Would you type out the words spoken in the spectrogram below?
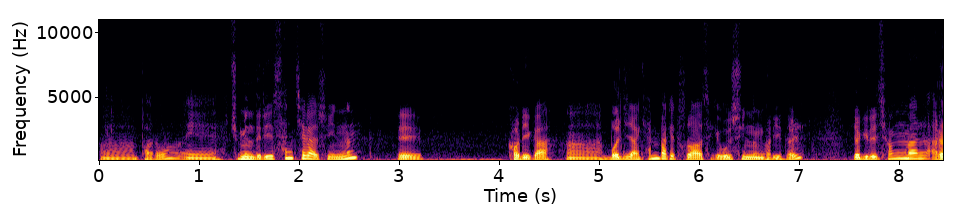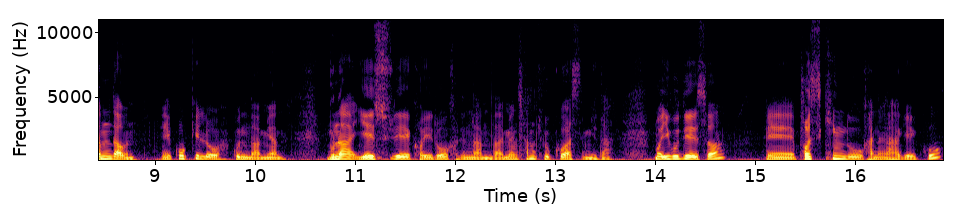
어, 바로 예, 주민들이 산책할 수 있는 예, 거리가 아, 멀지 않게 한 바퀴 돌아와서 올 수 있는 거리들 여기를 정말 아름다운 예, 꽃길로 가꾼다면 문화 예술의 거리로 거듭난다면 참 좋을 것 같습니다. 뭐 이곳에서 예, 버스킹도 가능하겠고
